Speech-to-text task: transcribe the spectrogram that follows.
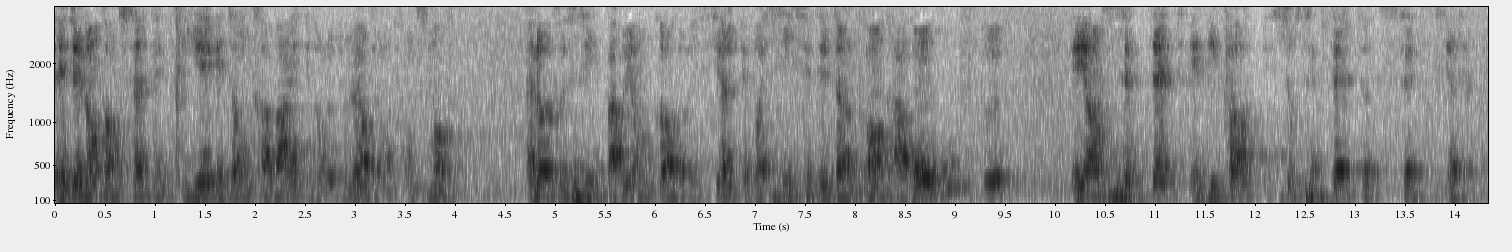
Elle était donc enceinte et criait, étant au travail et dans la douleur de l'enfoncement. Un autre signe parut encore dans le ciel, et voici, c'était un grand dragon rouge feu, ayant sept têtes et dix cornes, et sur cette têtes, sept diadèmes.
